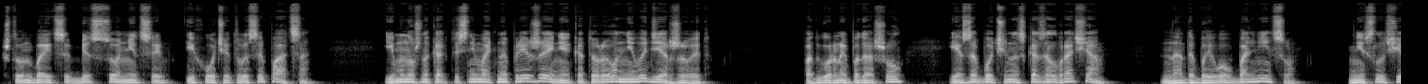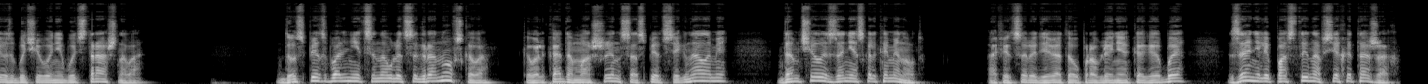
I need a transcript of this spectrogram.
что он боится бессонницы и хочет высыпаться. Ему нужно как-то снимать напряжение, которое он не выдерживает. Подгорный подошел и озабоченно сказал врачам, «Надо бы его в больницу. Не случилось бы чего-нибудь страшного». До спецбольницы на улице Грановского Кавалькада машин со спецсигналами домчалась за несколько минут. Офицеры 9 управления КГБ заняли посты на всех этажах.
